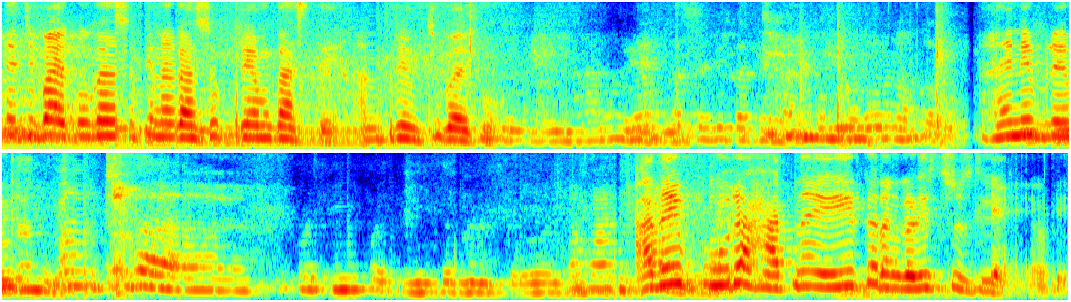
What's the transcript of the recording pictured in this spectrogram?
त्याची बायको घासू तिनं घासू प्रेम घासते. आणि प्रेमची बायको. हाय नाही प्रेम? आता हे पुरा हात नाही एक रंगळीत सुजली आहे एवढी.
